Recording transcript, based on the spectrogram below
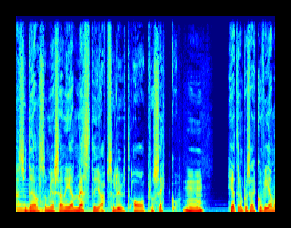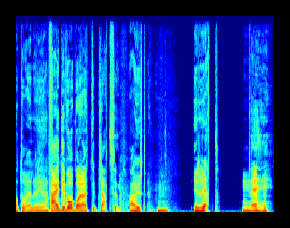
Alltså den som jag känner igen mest är ju absolut A. Prosecco. Mm. Heter den Prosecco Veneto eller är den Nej, det var bara platsen. Ja, just det. Mm. Är det rätt? Nej.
